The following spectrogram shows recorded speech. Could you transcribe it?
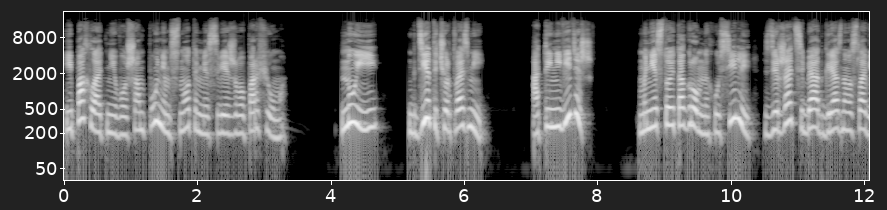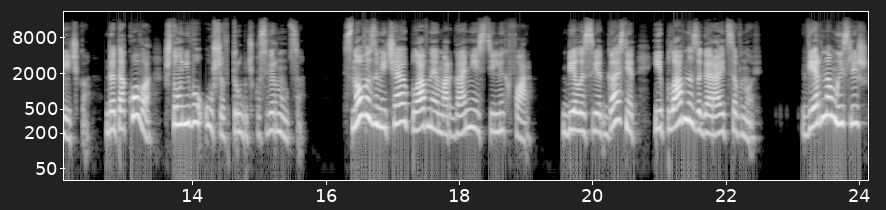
и пахло от него шампунем с нотами свежего парфюма. «Ну и? Где ты, черт возьми? А ты не видишь?» Мне стоит огромных усилий сдержать себя от грязного словечка, до такого, что у него уши в трубочку свернутся. Снова замечаю плавное моргание стильных фар. Белый свет гаснет и плавно загорается вновь. «Верно мыслишь»,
